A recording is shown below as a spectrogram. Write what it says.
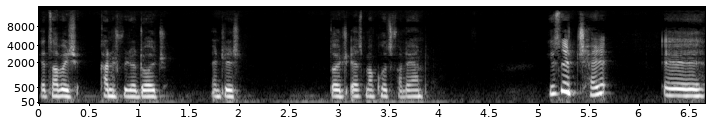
jetzt habe ich, kann ich wieder Deutsch. Endlich. Deutsch erstmal kurz verlernt. Hier ist eine Challenge. Äh,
